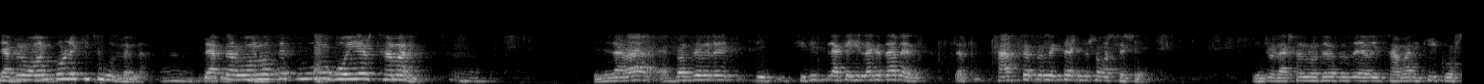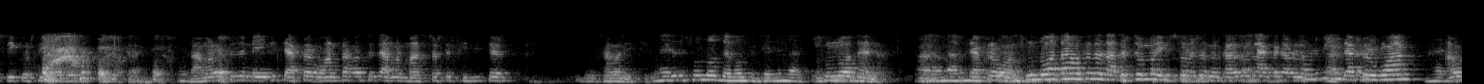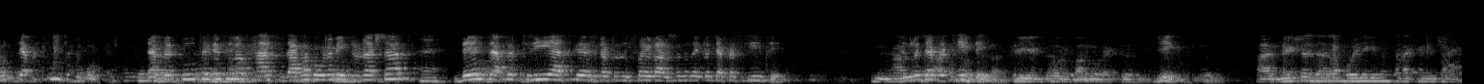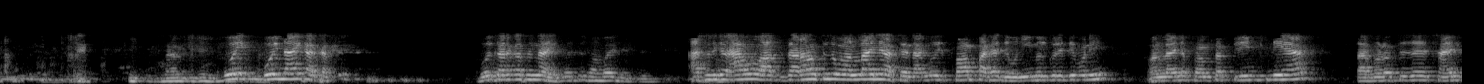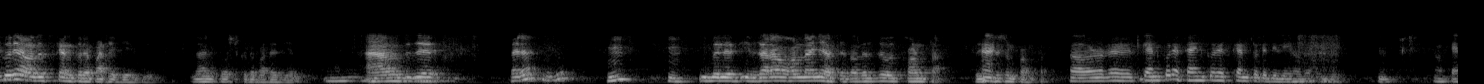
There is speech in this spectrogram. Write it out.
চ্যাপ্টার ওয়ান পড়লে কিছু বুঝবেন না। চ্যাপ্টার ওয়ান হচ্ছে পুরো বইয়ের সামারি যারা অ্যাডভান্স লেভেলে থিসিস লেখে ই লেখে জানেন ফার্স্ট চ্যাপ্টার লিখতে কিন্তু সবার শেষে। ইন্ট্রোডাকশন মধ্যে হচ্ছে যে ওই সামারি কি করছি করছি আমার হচ্ছে যে মেইনলি চ্যাপ্টার ওয়ানটা হচ্ছে যে আমার মাস্টার্সের ফিজিক্সের সামারি ছিল। মানে। শূন্য অধ্যায় না। চ্যাপ্টার ওয়ান শূন্য অধ্যায় হচ্ছে যে যাদের জন্য ইনস্টলেশন কারোর জন্য লাগবে কারণ চ্যাপ্টার ওয়ান আমার চ্যাপ্টার টু থেকে পড়তে চ্যাপ্টার টু থেকে ছিল ফার্স্ট জাভা প্রোগ্রাম ইন্ট্রোডাকশন হ্যাঁ। দেন চ্যাপ্টার থ্রি আজকে ডক্টর আলোচনা করছে, এগুলো চ্যাপ্টার থ্রিতে এগুলো চ্যাপ্টার থ্রিতে জি। আর নেক্সট যারা বই তারা কেন বই বই নাই কার কাছে? বই কার কাছে নাই? সবাই আসলে কি আরও আ- যারা হচ্ছে যে অনলাইনে আছেন আমি ওই ফর্ম পাঠিয়ে দেবো ইমেল করে দেবো নি। অনলাইনে ফর্মটা প্রিন্ট নিয়ে তারপর হচ্ছে যে সাইন করে আমাদের স্ক্যান করে পাঠিয়ে দিয়ে দিন। লাইন পোস্ট করে পাঠিয়ে দিন। আর হচ্ছে যে তাই না? হুম। হুম? ইমেলে যারা অনলাইনে আছে তাদের যে ওই ফর্মটা রেজিস্ট্রেশন ফর্মটা স্ক্যান করে সাইন করে স্ক্যান করে দিলেই হবে। ওকে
